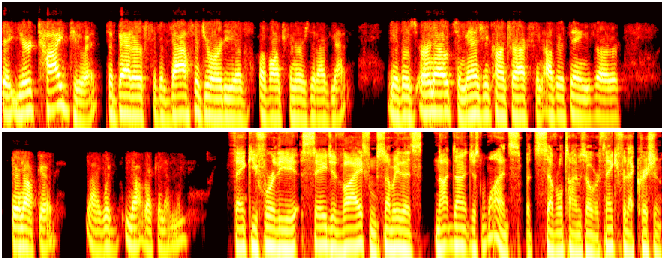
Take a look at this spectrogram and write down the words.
that you're tied to it, the better for the vast majority of, of entrepreneurs that I've met. You know, those earnouts and management contracts and other things are, they're not good. I would not recommend them. Thank you for the sage advice from somebody that's not done it just once, but several times over. Thank you for that, Christian.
